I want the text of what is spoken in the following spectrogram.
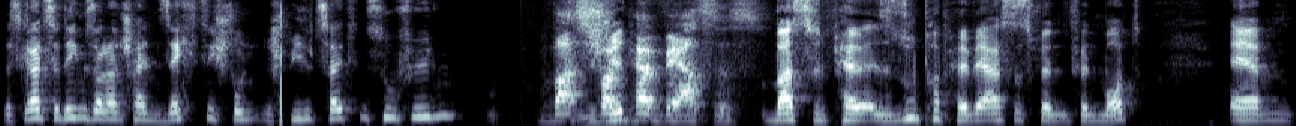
das ganze Ding soll anscheinend 60 Stunden Spielzeit hinzufügen Was schon Shit. pervers ist. was per, super pervers ist für, für einen Mod. Ähm,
